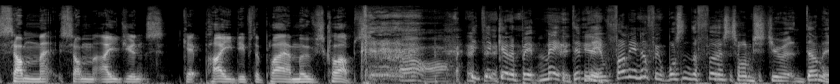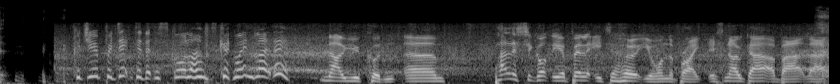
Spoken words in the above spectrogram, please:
some some agents get paid if the player moves clubs. He did get a bit Mick, didn't he? And funny enough, it wasn't the first time Stuart had done it. Could you have predicted that the scoreline was going to end like this? No, you couldn't. Um, Palace have got the ability to hurt you on the break. There's no doubt about that.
